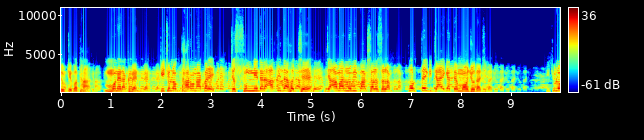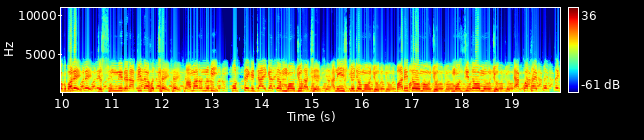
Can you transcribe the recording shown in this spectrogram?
দুইটি কথা। মনে রাখবেন, কিছু লোক ধারণা করে যে সুন্নিদের আকিদা হচ্ছে যে আমার নবী পাক আলাইহি সাল্লাম প্রত্যেক জায়গাতে মজুদ আছে। কিছু লোক বলে যে সুন্নিদের আকিদা হচ্ছে আমার নবী প্রত্যেক জায়গাতে মৌজুদ আছে মানে স্টেজও মৌজুদ বাড়িতেও মৌজুদ মসজিদেও মৌজুদ এক কথায় প্রত্যেক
